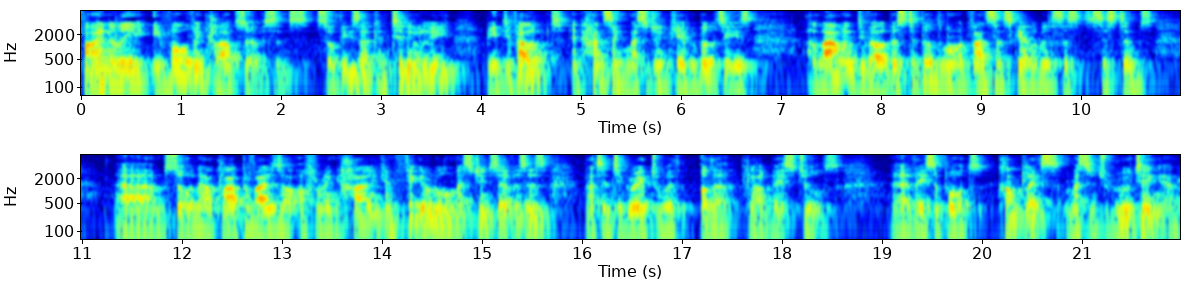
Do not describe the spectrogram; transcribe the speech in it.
Finally, evolving cloud services. So these are continually being developed, enhancing messaging capabilities, allowing developers to build more advanced and scalable systems. Um, so now cloud providers are offering highly configurable messaging services that integrate with other cloud-based tools. Uh, they support complex message routing and,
